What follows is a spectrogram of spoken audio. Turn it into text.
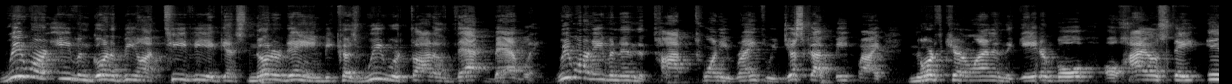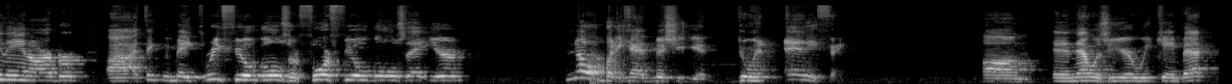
we weren't even going to be on TV against Notre Dame because we were thought of that badly. We weren't even in the top 20 ranked. We just got beat by North Carolina in the Gator Bowl, Ohio State in Ann Arbor. Uh, I think we made three field goals or four field goals that year. Nobody had Michigan doing anything. Um, and that was the year we came back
